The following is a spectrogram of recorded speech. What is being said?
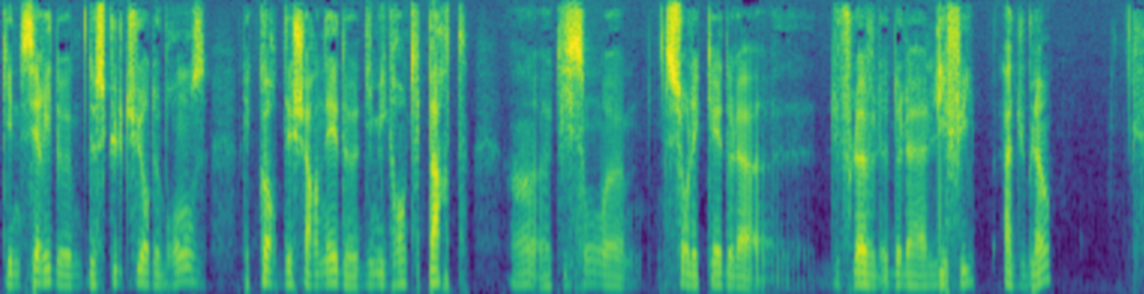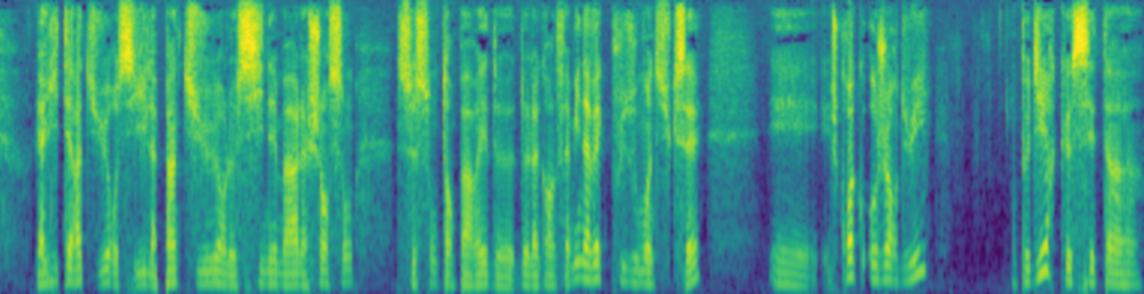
qui est une série de, sculptures de bronze, les corps décharnés d'immigrants qui partent Hein, euh, qui sont euh, sur les quais du fleuve de la Liffey à Dublin. La littérature aussi, la peinture, le cinéma, la chanson se sont emparés de, la grande famine avec plus ou moins de succès. Et je crois qu'aujourd'hui, on peut dire que c'est un,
